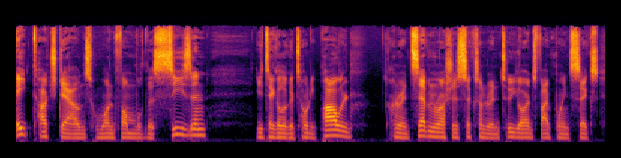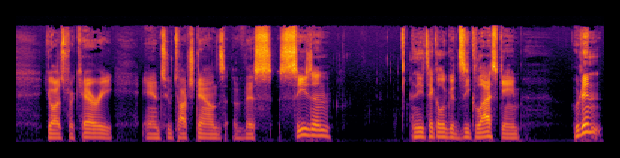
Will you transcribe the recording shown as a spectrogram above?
eight touchdowns, one fumble this season. You take a look at Tony Pollard, 107 rushes, 602 yards, 5.6 yards per carry, and two touchdowns this season. And you take a look at Zeke last game, who didn't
